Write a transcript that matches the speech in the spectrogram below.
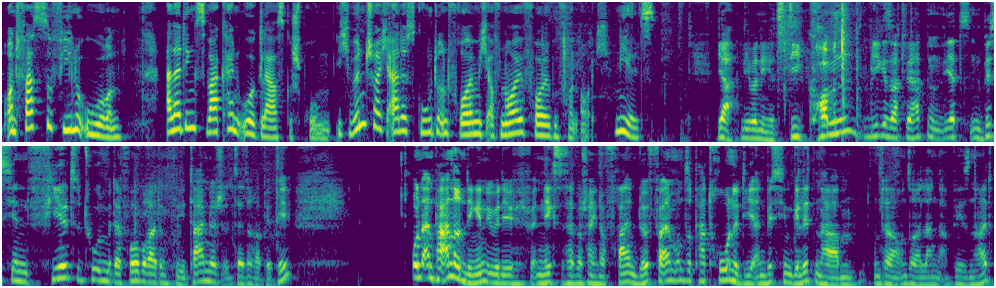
Und fast so viele Uhren. Allerdings war kein Uhrglas gesprungen. Ich wünsche euch alles Gute und freue mich auf neue Folgen von euch. Nils. Ja, lieber Nils, die kommen. Wie gesagt, wir hatten jetzt ein bisschen viel zu tun mit der Vorbereitung für die Timelash etc. pp. Und ein paar anderen Dingen, über die ich in nächster Zeit wahrscheinlich noch freien dürfte. Vor allem unsere Patrone, die ein bisschen gelitten haben unter unserer langen Abwesenheit.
